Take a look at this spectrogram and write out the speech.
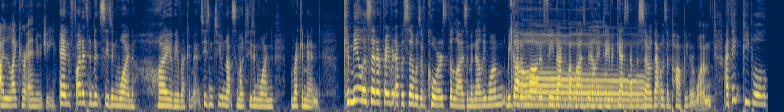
I like her energy. And Flight Attendant season one, highly recommend. Season two, not so much. Season one, recommend. Camila said her favorite episode was, of course, the Liza Minnelli one. We got a lot of feedback about Liza Minnelli and David Gest oh. episode. That was a popular one. I think people,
